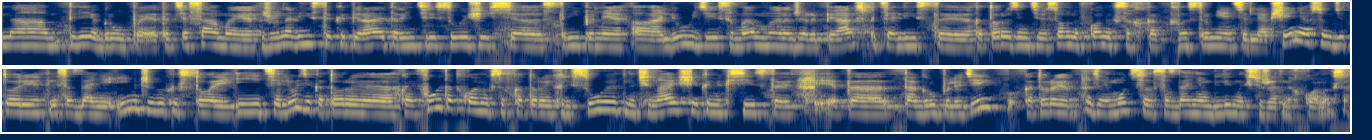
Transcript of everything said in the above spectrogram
на две группы. Это те самые журналисты, копирайтеры, интересующиеся стрипами, а, люди, СММ-менеджеры, пиар-специалисты, которые заинтересованы в комиксах как в инструменте для общения с аудиторией, для создания имиджевых историй. И те люди, которые кайфуют от комиксов, которые их рисуют, начинающие комиксисты. Это та группа людей, которые займутся созданием длинных сюжетных комиксов.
